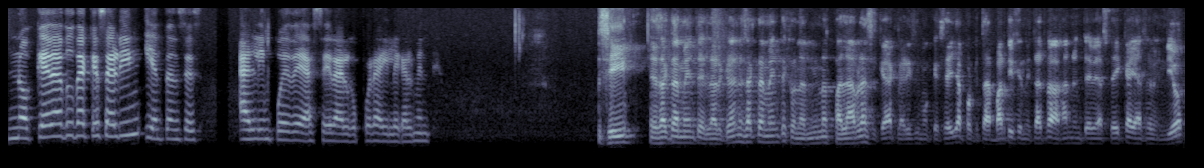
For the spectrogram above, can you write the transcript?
No queda duda que es Aline y entonces Aline puede hacer algo por ahí legalmente. Sí, exactamente, la recrean exactamente con las mismas palabras y queda clarísimo que es ella, porque aparte dicen, está trabajando en TV Azteca, ya se vendió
